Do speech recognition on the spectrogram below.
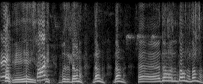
এই সর বসে দাও না দাও না দাও না আহ, দাও না দাও না দাও না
